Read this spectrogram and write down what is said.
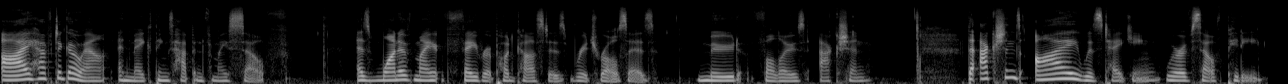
I have to go out and make things happen for myself. As one of my favorite podcasters, Rich Roll, says, mood follows action. The actions I was taking were of self pity.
